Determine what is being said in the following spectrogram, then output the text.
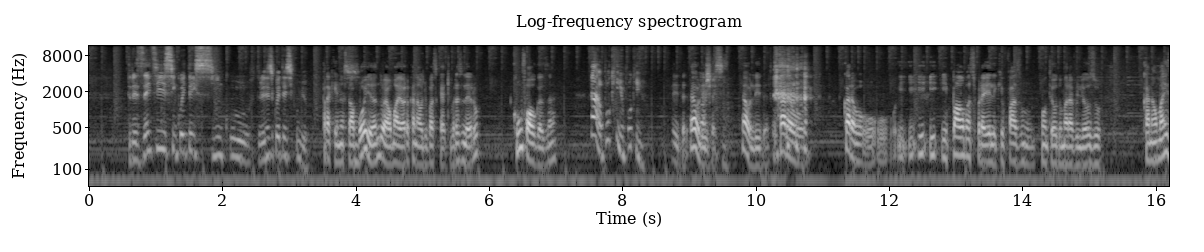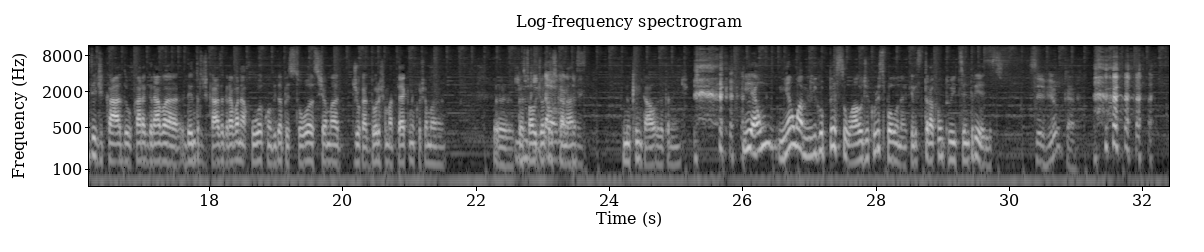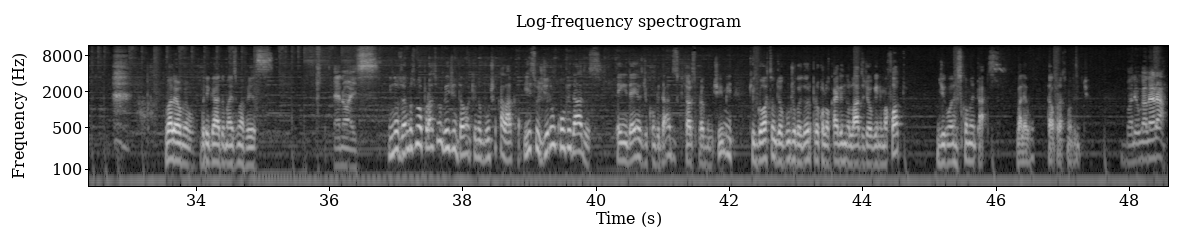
355, 355 mil. Pra quem não está boiando, é o maior canal de basquete brasileiro, com folgas, né? É, um pouquinho, um pouquinho. Líder. É o Eu líder. É o líder. O cara é o. o cara é o. o- e, e- e- palmas pra ele que faz um conteúdo maravilhoso. O canal mais dedicado. O cara grava dentro de casa, grava na rua, convida pessoas, chama jogador, chama técnico, chama E pessoal de outros canais. também. No quintal, exatamente. e, é um, e é um amigo pessoal de Chris Paul, né? Que eles trocam tweets entre eles. Você viu, cara? Valeu, meu. Obrigado mais uma vez. É nóis. E nos vemos no próximo vídeo, então, aqui no Boom Chacalaca. E surgiram convidados. Tem ideias de convidados que torcem para algum time, que gostam de algum jogador para colocar ele no lado de alguém numa foto? Digam aí nos comentários. Valeu, até o próximo vídeo. Valeu, galera.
